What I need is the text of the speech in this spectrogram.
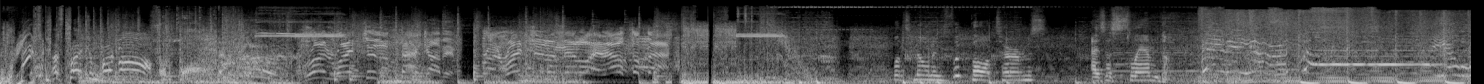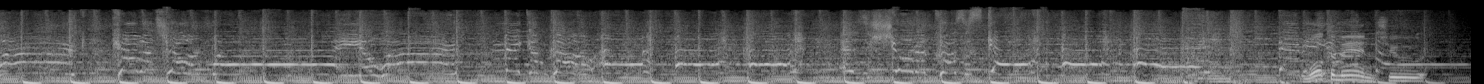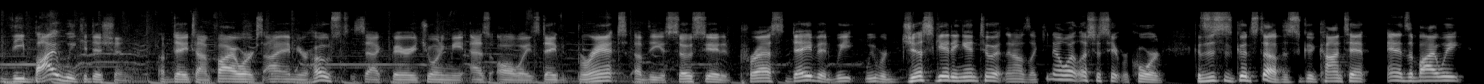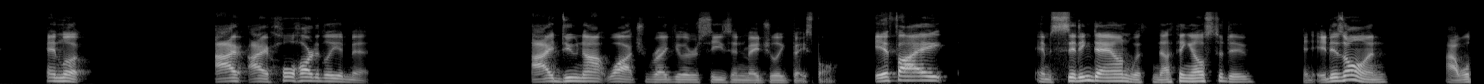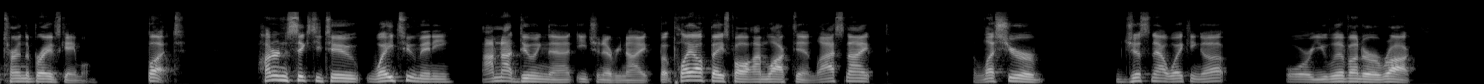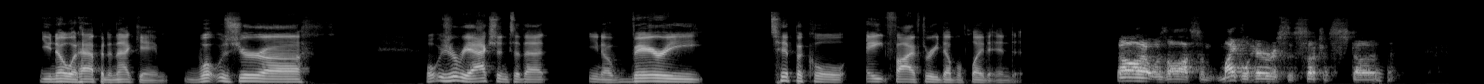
Let's play some football. Run right through the back of him. Run right through the middle and out the back. What's known in football terms as a slam dunk. Baby, you're a firework. Come and show 'em why you work. Make 'em go, uh, uh, uh, as you shoot across the sky. Welcome in to the bye week edition of Daytime Fireworks. I am your host, Zach Berry. Joining me, as always, David Brandt of the Associated Press. David, we we were just getting into it, and I was like, you know what? Let's just hit record because this is good stuff. This is good content, and it's a bye week. And look, I I wholeheartedly admit, I do not watch regular season Major League Baseball. If I am sitting down with nothing else to do, and it is on, I will turn the Braves game on. But 162, way too many. I'm not doing that each and every night. But playoff baseball, I'm locked in. Last night, unless you're just now waking up or you live under a rock, you know what happened in that game. What was your uh what was your reaction to that, you know, very typical 8-5-3 double play to end it? Oh, that was awesome. Michael Harris is such a stud.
